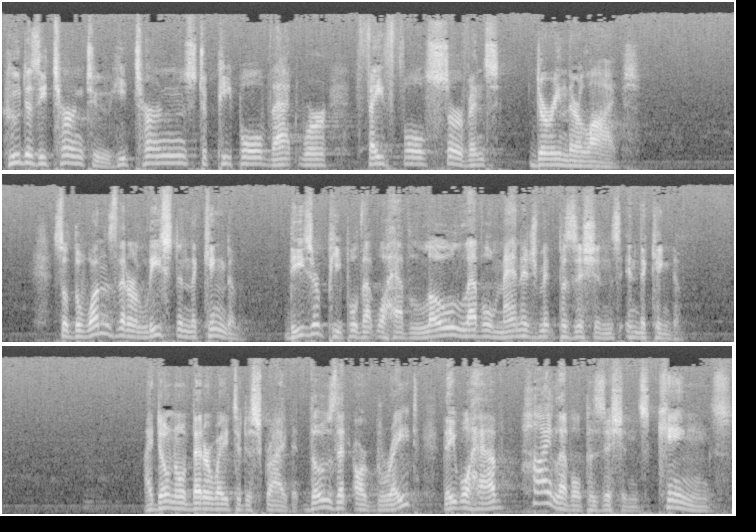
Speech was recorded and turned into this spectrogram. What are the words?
Who does he turn to? He turns to people that were faithful servants during their lives. So the ones that are least in the kingdom, these are people that will have low level management positions in the kingdom. I don't know a better way to describe it. Those that are great, they will have high level positions, kings,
